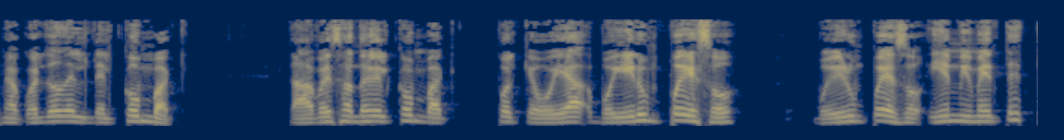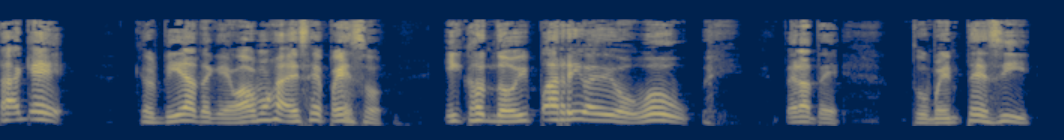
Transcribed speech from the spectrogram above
me acuerdo del, del comeback. Estaba pensando en el comeback porque voy a, voy a ir un peso, voy a ir un peso, y en mi mente está que, que olvídate que vamos a ese peso. Y cuando voy para arriba digo, wow, espérate, tu mente sí,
